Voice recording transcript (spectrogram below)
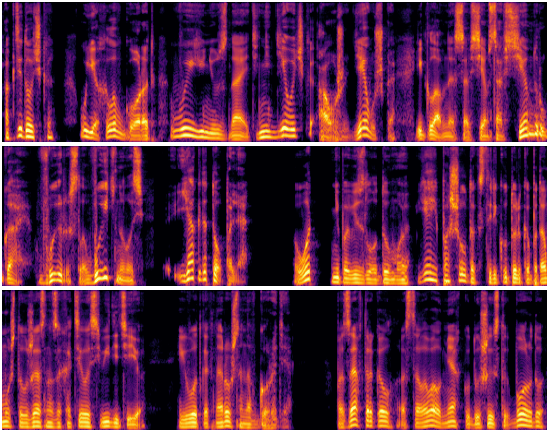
А где дочка? Уехала в город. Вы ее не узнаете. Не девочка, а уже девушка. И главное, совсем-совсем другая. Выросла, вытянулась. Ягда тополя. Вот не повезло, думаю. Я и пошел так к старику только потому, что ужасно захотелось видеть ее. И вот как нарочно она в городе. Позавтракал, расцеловал мягкую душистую бороду,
